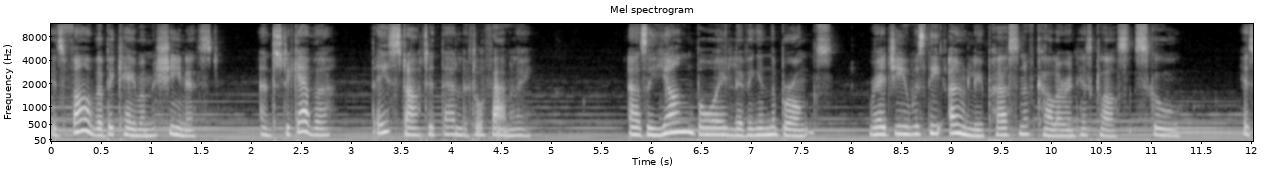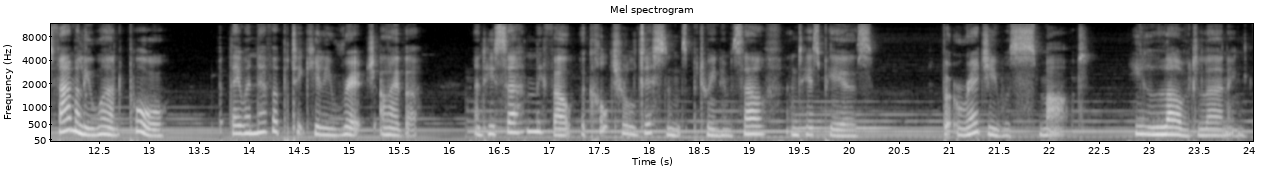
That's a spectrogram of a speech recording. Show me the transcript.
His father became a machinist, and together they started their little family. As a young boy living in the Bronx, Reggie was the only person of colour in his class at school. His family weren't poor, but they were never particularly rich either, and he certainly felt the cultural distance between himself and his peers. But Reggie was smart. He loved learning,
